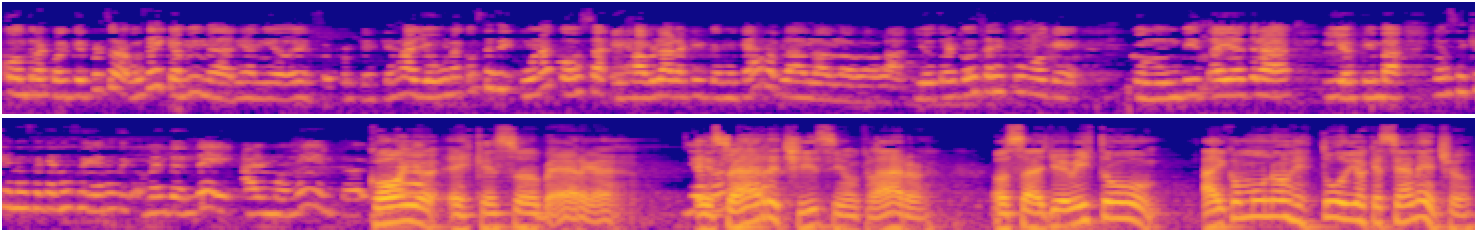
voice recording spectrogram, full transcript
contra cualquier persona, vos sabés que a mí me daría miedo eso, porque es que, ajá, yo una cosa es, una cosa es hablar aquí como que, ah, bla, bla, bla, bla, bla, y otra cosa es como que con un beat ahí atrás y Justin va, no sé qué, no sé qué, no sé qué, no sé qué, ¿me entendéis? Al momento. Coño, es que eso, verga. yo no Eso es arrechísimo, claro. O sea, yo he visto, hay como unos estudios que se han hecho,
